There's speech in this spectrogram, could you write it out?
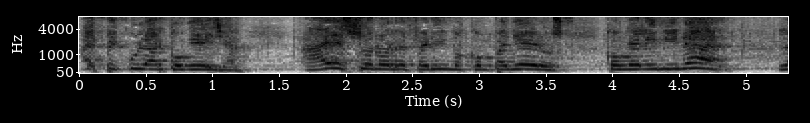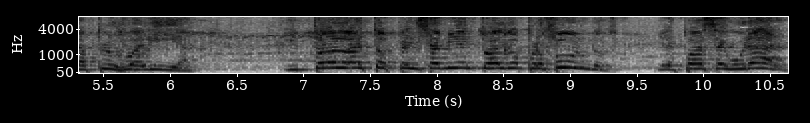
a especular con ella. A eso nos referimos, compañeros, con eliminar la plusvalía. Y todos estos pensamientos algo profundos, y les puedo asegurar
